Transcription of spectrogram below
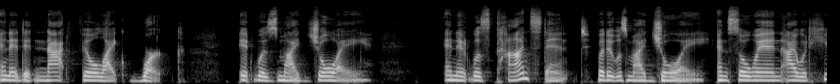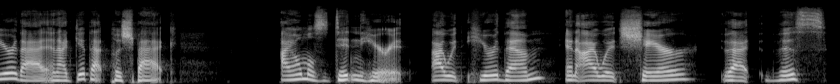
and it did not feel like work. It was my joy and it was constant, but it was my joy. And so when I would hear that and I'd get that pushback, I almost didn't hear it. I would hear them and I would share that this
